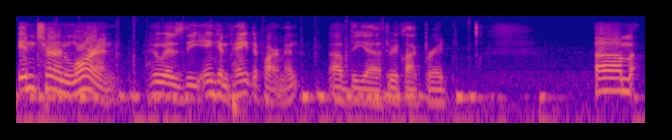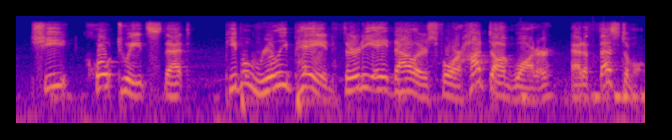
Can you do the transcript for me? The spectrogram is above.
intern Lauren, who is the ink and paint department of the uh, three o'clock parade. Um, she quote tweets that people really paid $38 for hot dog water at a festival.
